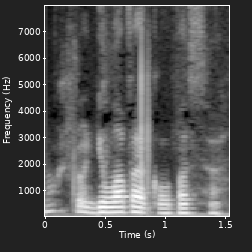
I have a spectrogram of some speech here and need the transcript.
Ну что деловая колбаса.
